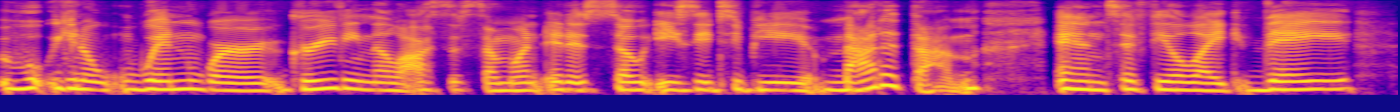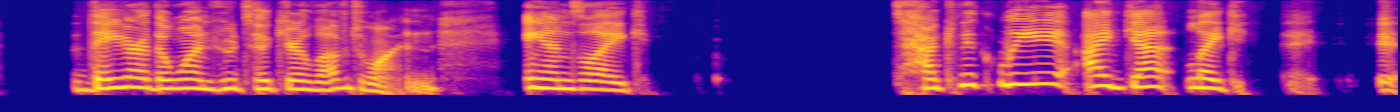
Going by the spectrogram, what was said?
you know, when we're grieving the loss of someone, it is so easy to be mad at them and to feel like they they are the one who took your loved one. And like technically I get like Eh,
